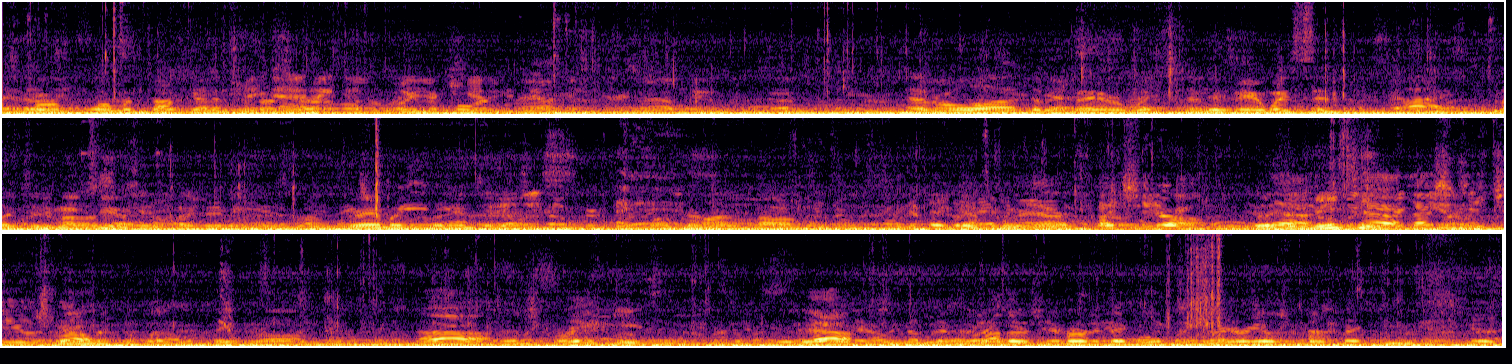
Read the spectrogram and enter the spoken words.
former Top Gun instructor. Admiral uh, the Mayor Winston. Mayor Winston. Hi. Pleasure to meet you. Pleasure to meet you. Very much Mayor. Nice to meet you. To meet you. Yeah, nice to meet you as well. pleasure. Ah, that's great. Yeah, weather's perfect, scenario's perfect. Good.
